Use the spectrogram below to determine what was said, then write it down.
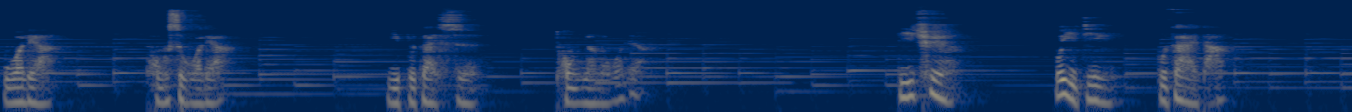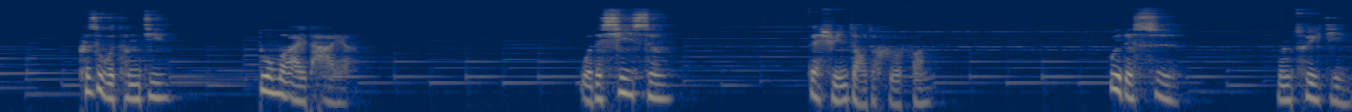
我俩同是我俩。已不再是同样的我俩。的确，我已经不再爱他。可是我曾经多么爱他呀！我的心声在寻找着何方，为的是能吹进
